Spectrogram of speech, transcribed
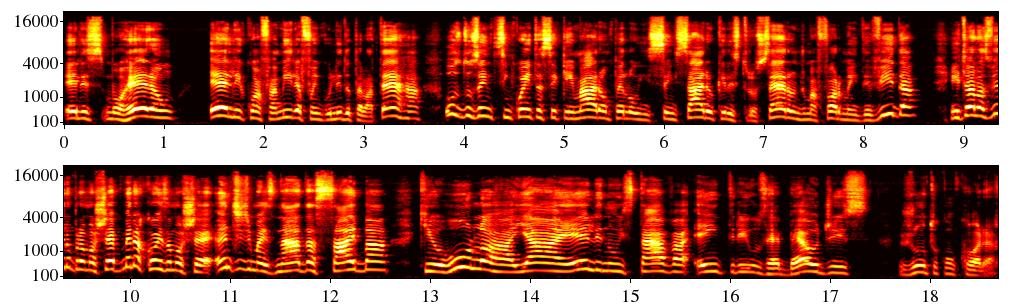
eles morreram ele com a família foi engolido pela terra, os 250 se queimaram pelo incensário que eles trouxeram de uma forma indevida. Então elas viram para Moshe, primeira coisa, Moshe, antes de mais nada, saiba que o Hulohaya, ele não estava entre os rebeldes junto com Korah.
